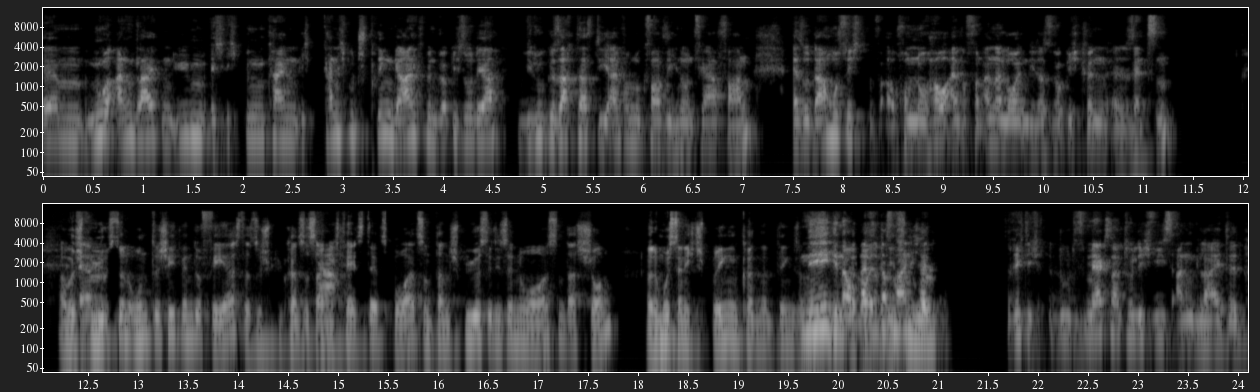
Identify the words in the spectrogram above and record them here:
ähm, nur angleiten, üben. Ich, ich bin kein, ich kann nicht gut springen, gar nicht. Ich bin wirklich so der, wie du gesagt hast, die einfach nur quasi hin und her fahren. Also da muss ich vom Know-how einfach von anderen Leuten, die das wirklich können, äh, setzen. Aber ähm, spürst ähm, du einen Unterschied, wenn du fährst? Also kannst du sagen, ja. ich teste jetzt Boards und dann spürst du diese Nuancen das schon? Weil du musst ja nicht springen können und Ding. Nee, genau. Leute, also das meine ich halt. Richtig, du merkst natürlich, wie es angleitet,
